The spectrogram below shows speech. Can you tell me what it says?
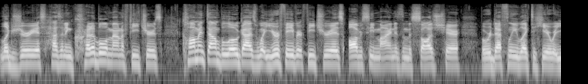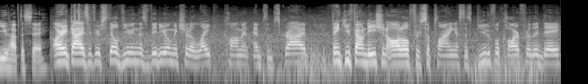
luxurious, has an incredible amount of features. Comment down below, guys, what your favorite feature is. Obviously, mine is the massage chair, but we're definitely like to hear what you have to say. All right, guys, if you're still viewing this video, make sure to like, comment, and subscribe. Thank you, Foundation Auto, for supplying us this beautiful car for the day.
